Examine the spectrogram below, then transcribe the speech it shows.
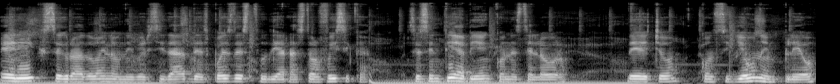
Eric se graduó en la universidad después de estudiar astrofísica. Se sentía bien con este logro. De hecho, consiguió un empleo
